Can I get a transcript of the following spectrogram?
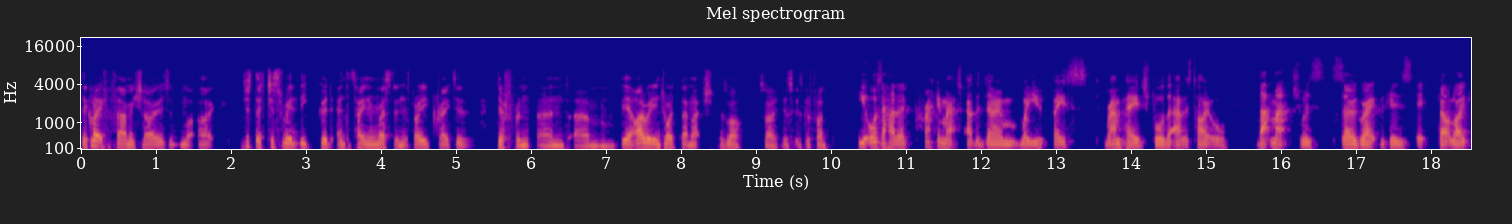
they're great for family shows and like just they're just really good, entertaining wrestling. It's very creative, different, and um, yeah, I really enjoyed that match as well. So it's, it's good fun. You also had a cracking match at the Dome where you faced Rampage for the Atlas title. That match was so great because it felt like,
